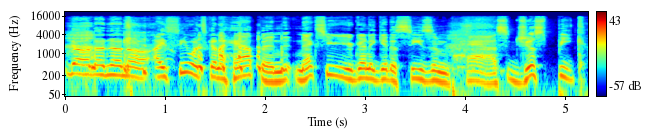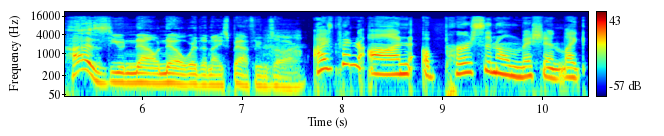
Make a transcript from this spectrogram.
No, no, no, no. I see what's going to happen. Next year, you're going to get a season pass just because you now know where the nice bathrooms are. I've been on a personal mission. Like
